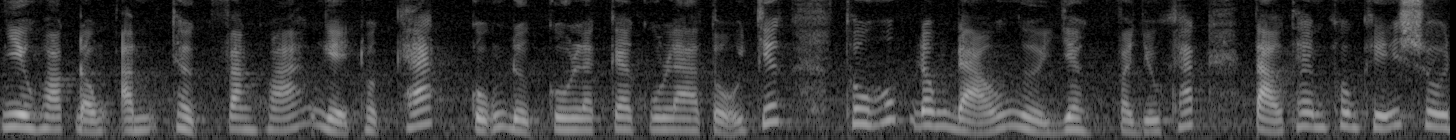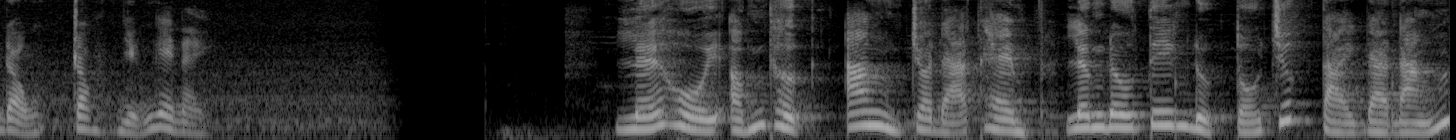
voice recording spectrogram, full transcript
nhiều hoạt động ẩm thực, văn hóa, nghệ thuật khác cũng được Kula Kakula tổ chức, thu hút đông đảo người dân và du khách, tạo thêm không khí sôi động trong những ngày này. Lễ hội ẩm thực ăn cho đã thèm lần đầu tiên được tổ chức tại Đà Nẵng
